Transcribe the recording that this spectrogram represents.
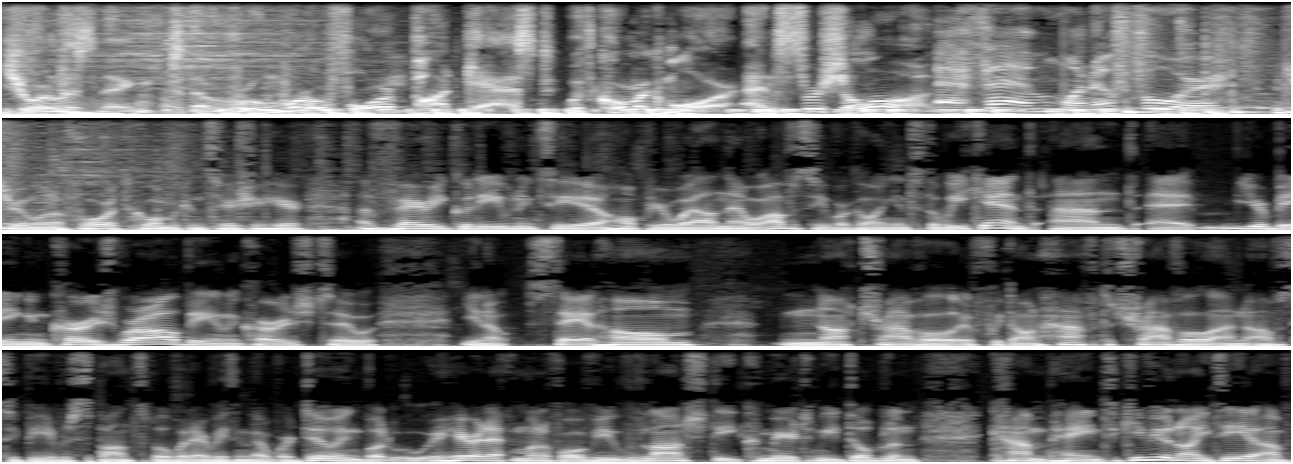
You're listening to the Room 104 podcast with Cormac Moore and Sir Long. FM 104. It's Room 104. It's Cormac and Saoirse here. A very good evening to you. I hope you're well. Now, obviously, we're going into the weekend and uh, you're being encouraged. We're all being encouraged to, you know, stay at home, not travel if we don't have to travel, and obviously be responsible with everything that we're doing. But we're here at FM 104. We've launched the Come Here to Me Dublin campaign to give you an idea of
